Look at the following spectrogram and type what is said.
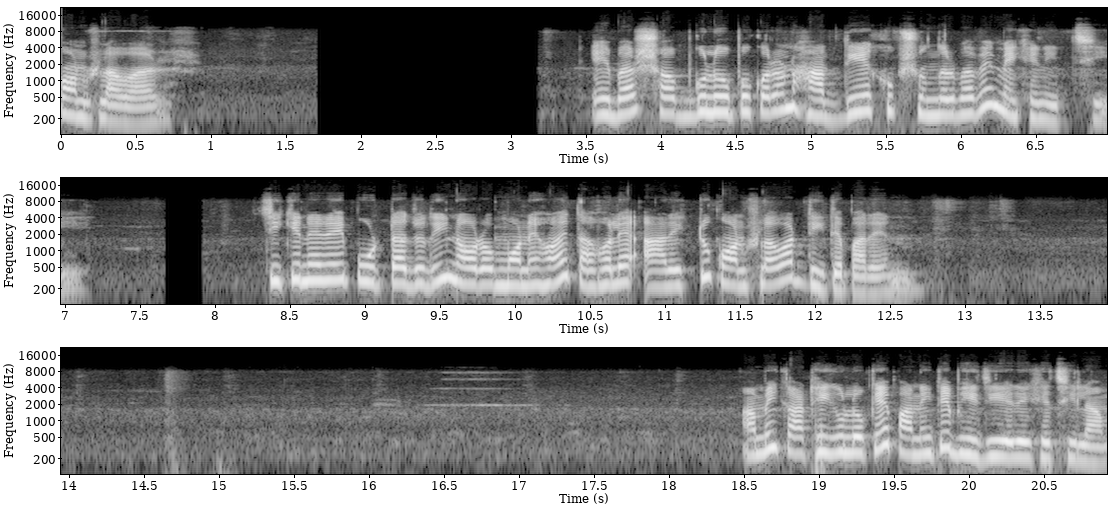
কর্নফ্লাওয়ার। এবার সবগুলো উপকরণ হাত দিয়ে খুব সুন্দরভাবে মেখে নিচ্ছি। চিকেনের এই পুরটা যদি নরম মনে হয়, তাহলে আর একটু কর্নফ্লাওয়ার দিতে পারেন। আমি কাঠিগুলোকে পানিতে ভিজিয়ে রেখেছিলাম।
